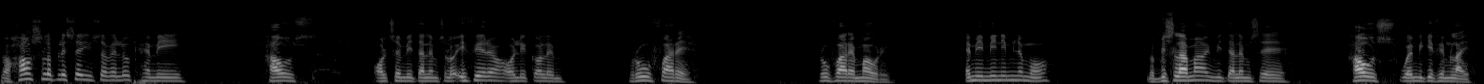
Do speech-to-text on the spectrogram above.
Lo house lo place you look hemi house also mi talem slo ifira oli kolem rufare rufare mauri. Emi minim nemo. Lo bislama mi talem se house where we give him life.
